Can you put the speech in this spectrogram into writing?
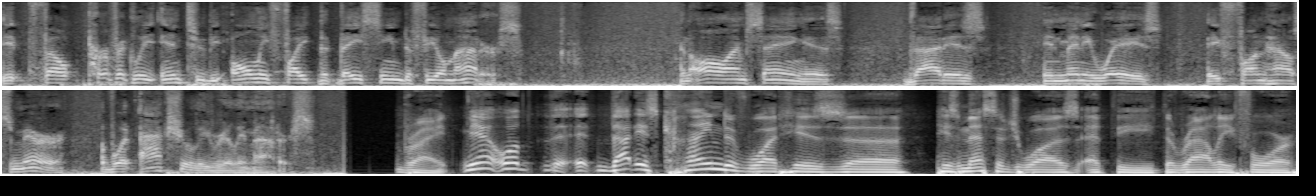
It felt perfectly into the only fight that they seem to feel matters. And all I'm saying is that is, in many ways, a funhouse mirror of what actually really matters. Right. Yeah. Well, th- that is kind of what his uh, his message was at the the rally for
